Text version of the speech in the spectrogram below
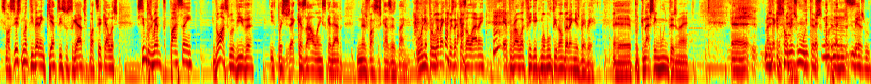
se vocês se mantiverem quietos e sossegados, pode ser que elas simplesmente passem, vão à sua vida e depois acasalem, se calhar, nas vossas casas de banho. O único problema é que depois de acasalarem é provável que fiquem com uma multidão de aranhas bebê. Eh, porque nascem muitas, não é? Eh, Mas é que são mesmo muitas. mesmo.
